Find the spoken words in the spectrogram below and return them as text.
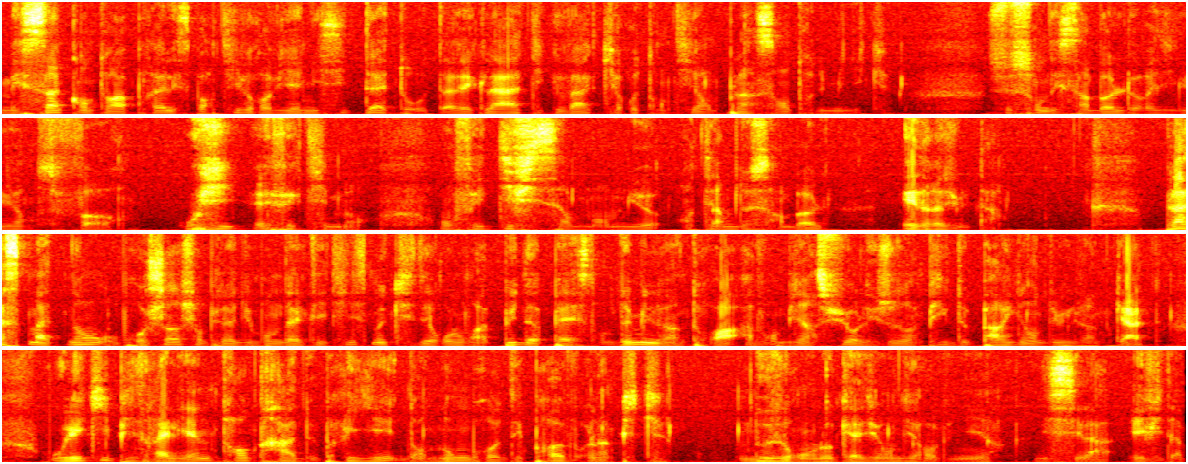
Mais 50 ans après, les sportifs reviennent ici tête haute avec la Hatikva qui retentit en plein centre du Munich. Ce sont des symboles de résilience forts. Oui, effectivement, on fait difficilement mieux en termes de symboles et de résultats. Place maintenant au prochain championnat du monde d'athlétisme qui se dérouleront à Budapest en 2023, avant bien sûr les Jeux Olympiques de Paris en 2024, où l'équipe israélienne tentera de briller dans nombre d'épreuves olympiques. Nous aurons l'occasion d'y revenir d'ici là, évidemment.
